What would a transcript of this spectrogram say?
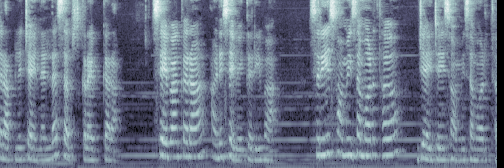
तर आपल्या चॅनलला सबस्क्राईब करा. सेवा करा आणि सेवेकरी व्हा. श्री स्वामी समर्थ जय जय स्वामी समर्थ.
